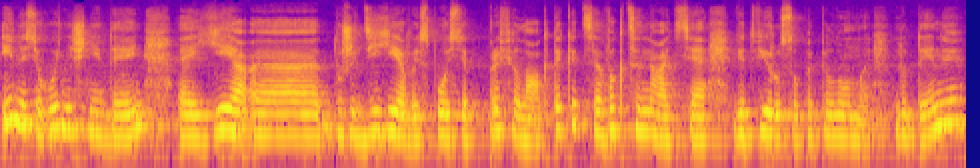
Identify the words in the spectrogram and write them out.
І на сьогоднішній день е, є дуже дієвий спосіб профілактики це вакцинація від вірусу папіломи людини.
